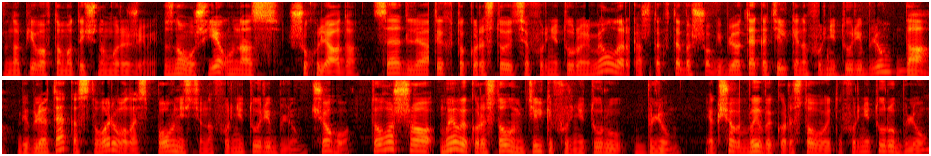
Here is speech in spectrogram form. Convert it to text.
в напівавтоматичному режимі. Знову ж є у нас шухляда. Це для тих, хто користується фурнітурою Мюллер. Кажу, так в тебе що, бібліотека тільки на фурнітурі Bloom? Да, бібліотека створювалась повністю на фурнітурі Bloom. Чого? Того, що ми використовуємо тільки фурнітуру Bloom. Якщо ви використовуєте фурнітуру Bloom,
